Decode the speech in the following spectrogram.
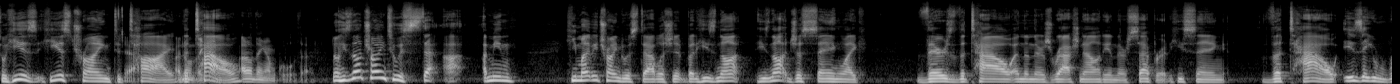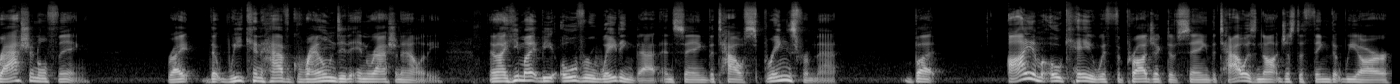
So he is he is trying to tie the Tao. I'm, don't think I'm cool with that. No, he's not trying to establish. I I mean, he might be trying to establish it, but he's not. He's not just saying like, "There's the Tao and then there's rationality and they're separate." He's saying the Tao is a rational thing, right? That we can have grounded in rationality, and I, he might be overweighting that and saying the Tao springs from that, but I am okay with the project of saying the Tao is not just a thing that we are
